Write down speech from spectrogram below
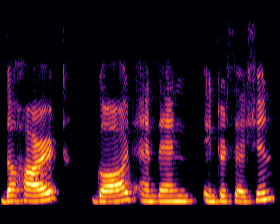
the heart god and then intercession.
